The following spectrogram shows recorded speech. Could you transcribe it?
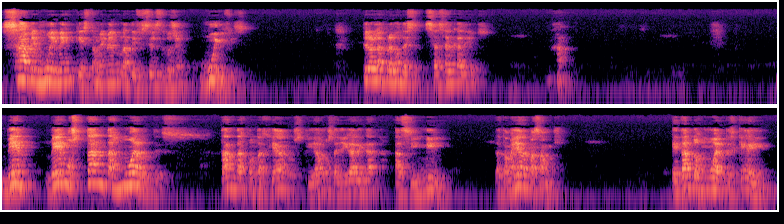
sabe muy bien que está viviendo una difícil situación, muy difícil. Pero la pregunta es, ¿se acerca a Dios? Bien, vemos tantas muertes, tantas contagiados, que vamos a llegar a 100 mil. Hasta mañana pasamos. En tantas muertes que hay,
